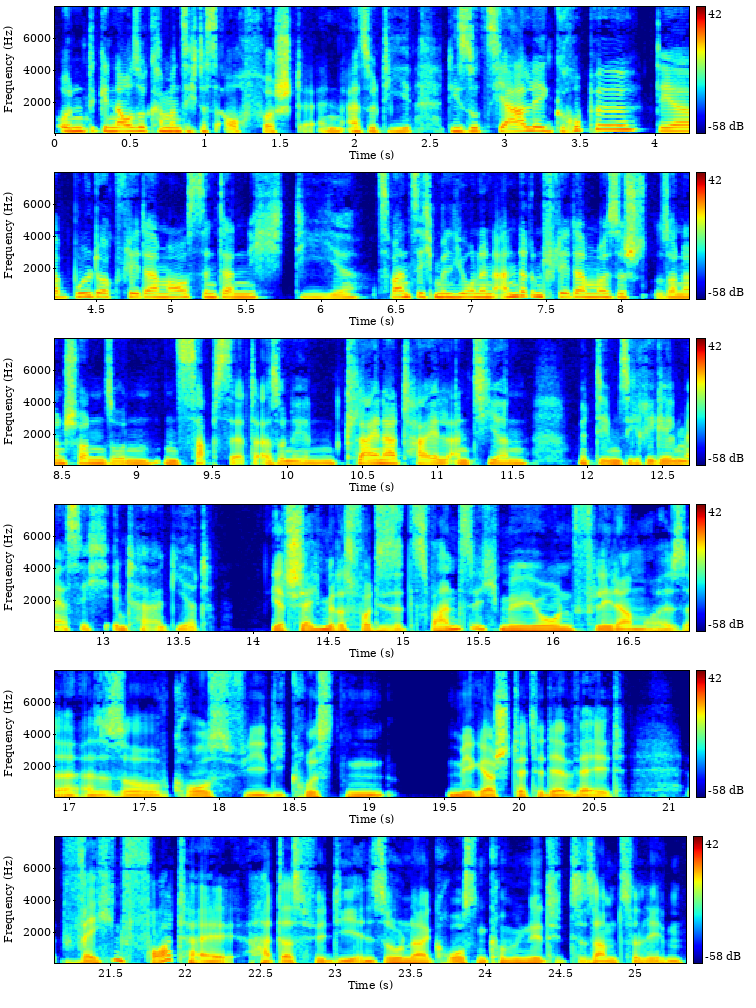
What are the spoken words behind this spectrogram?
Und genauso kann man sich das auch vorstellen. Also die, die soziale Gruppe der Bulldog-Fledermaus sind dann nicht die 20 Millionen anderen Fledermäuse, Fledermäuse, sondern schon so ein, ein Subset, also ein kleiner Teil an Tieren, mit dem sie regelmäßig interagiert. Jetzt stelle ich mir das vor, diese 20 Millionen Fledermäuse, also so groß wie die größten Megastädte der Welt. Welchen Vorteil hat das für die, in so einer großen Community zusammenzuleben?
